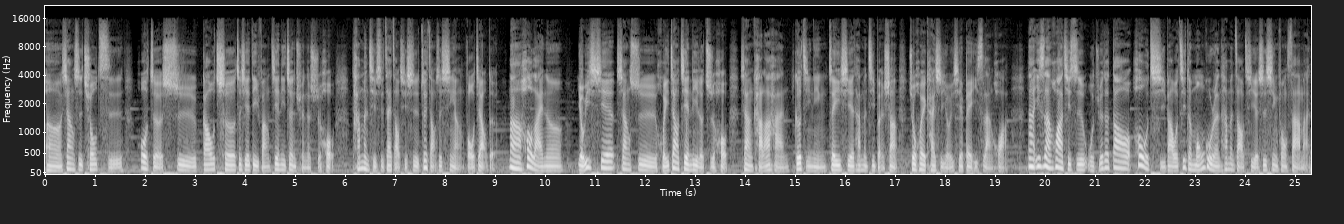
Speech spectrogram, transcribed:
呃，像是龟兹。或者是高车这些地方建立政权的时候，他们其实在早期是最早是信仰佛教的。那后来呢，有一些像是回教建立了之后，像卡拉汗、哥吉宁这一些，他们基本上就会开始有一些被伊斯兰化。那伊斯兰化其实，我觉得到后期吧，我记得蒙古人他们早期也是信奉萨满，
